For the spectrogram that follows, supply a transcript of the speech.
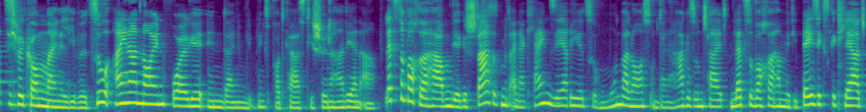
Herzlich willkommen, meine Liebe, zu einer neuen Folge in deinem Lieblingspodcast, die schöne HDNA. Letzte Woche haben wir gestartet mit einer kleinen Serie zur Hormonbalance und deiner Haargesundheit. Und letzte Woche haben wir die Basics geklärt.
